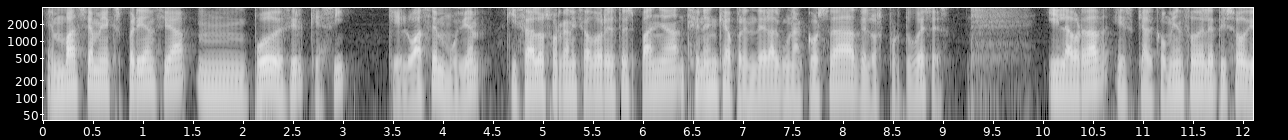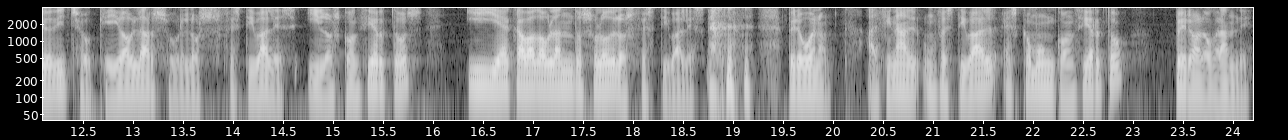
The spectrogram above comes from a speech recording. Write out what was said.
En base a mi experiencia, mm, puedo decir que sí, que lo hacen muy bien. Quizá los organizadores de España tienen que aprender alguna cosa de los portugueses. Y la verdad es que al comienzo del episodio he dicho que iba a hablar sobre los festivales y los conciertos y he acabado hablando solo de los festivales. pero bueno, al final un festival es como un concierto, pero a lo grande.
